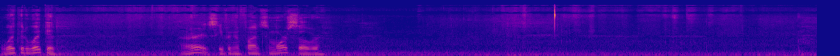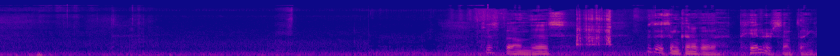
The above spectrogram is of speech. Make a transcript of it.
Wicked, wicked. All right, see if I can find some more silver. Just found this. Looks like some kind of a pin or something.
